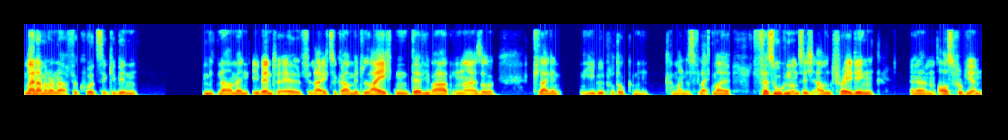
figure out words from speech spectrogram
meiner Meinung nach für kurze Gewinnmitnahmen, eventuell vielleicht sogar mit leichten Derivaten, also kleinen Hebelprodukten kann man das vielleicht mal versuchen und sich am Trading ähm, ausprobieren.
